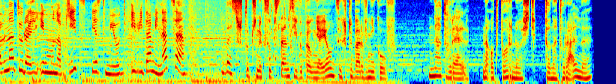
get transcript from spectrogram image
A w Natural Immunokids jest miód i witamina C. Bez sztucznych substancji wypełniających czy barwników. Naturel. Na odporność to naturalne.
